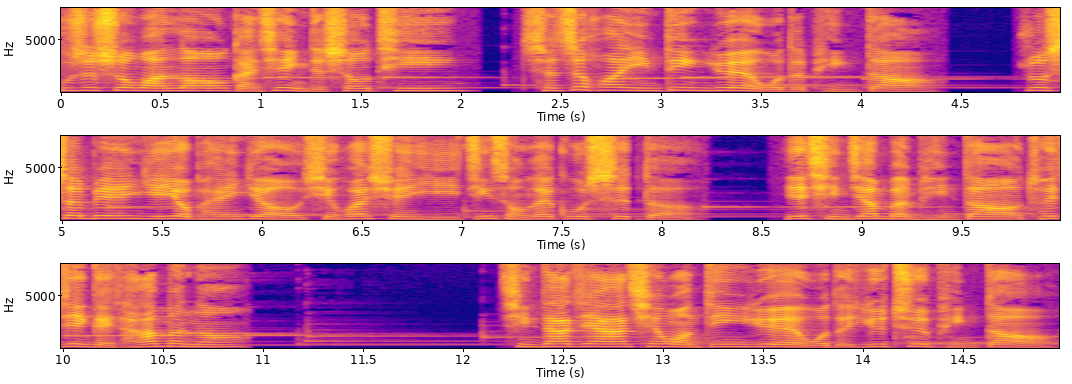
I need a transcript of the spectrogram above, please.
故事说完喽，感谢你的收听，诚挚欢迎订阅我的频道。若身边也有朋友喜欢悬疑惊悚类故事的，也请将本频道推荐给他们哦。请大家前往订阅我的 YouTube 频道、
